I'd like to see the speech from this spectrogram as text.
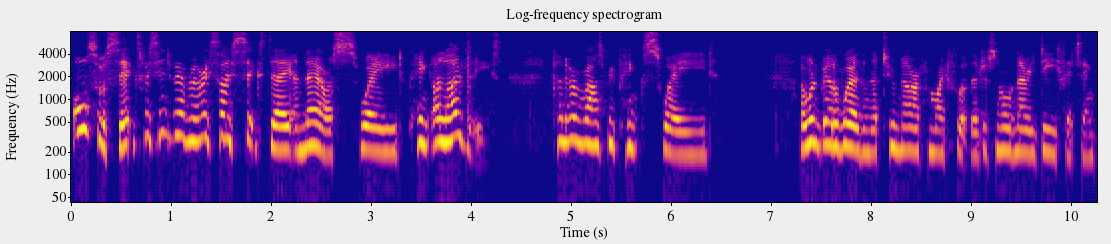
Also a six. We seem to be having a very size six day, and they are a suede pink. I love these. Kind of a raspberry pink suede. I wouldn't be able to wear them, they're too narrow for my foot, they're just an ordinary D fitting.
